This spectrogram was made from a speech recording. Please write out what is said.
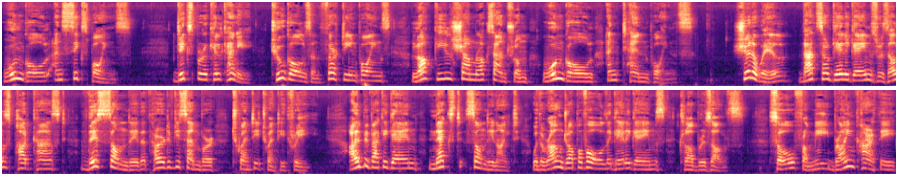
1 goal and 6 points. Dicksboro Kilkenny, 2 goals and 13 points. Loughgiel Shamrocks Antrim, 1 goal and 10 points. Shinawil, that's our Gaelic Games results podcast this Sunday, the 3rd of December 2023. I'll be back again next Sunday night with a roundup of all the Gaelic Games club results. So, from me, Brian Carthy,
